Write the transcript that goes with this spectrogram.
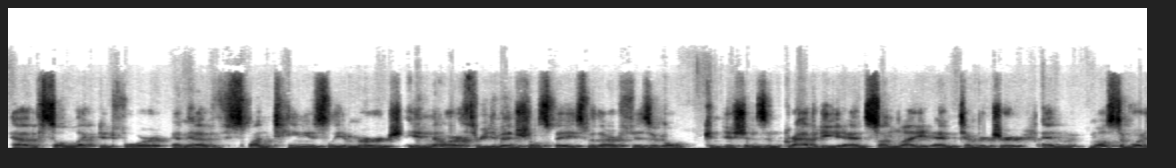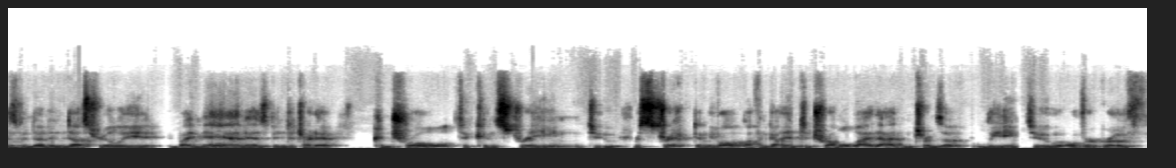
have selected for and have spontaneously emerged in our three dimensional space with our physical conditions and gravity and sunlight and temperature. And most of what has been done industrially by man has been to try to control, to constrain, to restrict. And we've all often got into trouble by that in terms of leading to overgrowth,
